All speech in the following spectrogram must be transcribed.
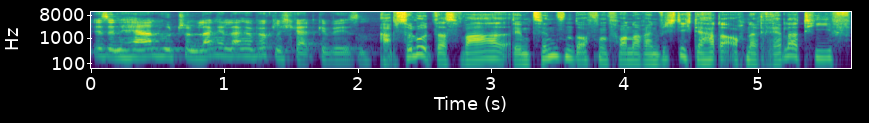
ist in Herrnhut schon lange, lange Wirklichkeit gewesen. Absolut, das war dem Zinzendorf von vornherein wichtig. Der hatte auch eine relativ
